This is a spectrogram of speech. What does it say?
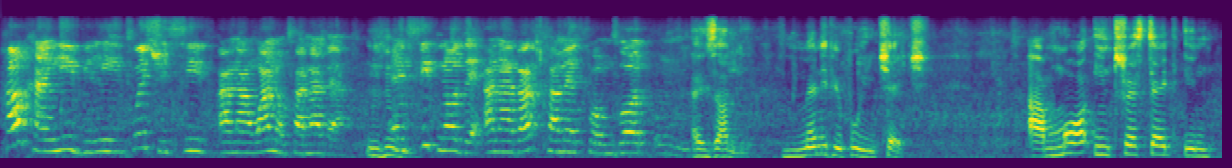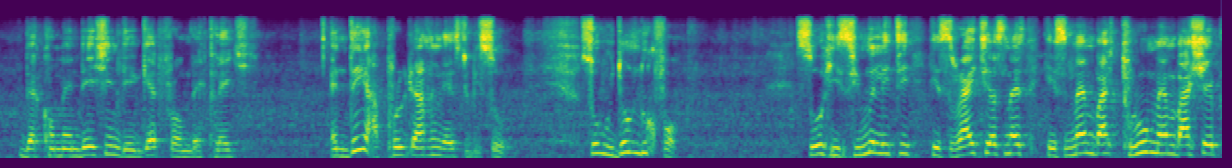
How can ye believe which receive and are one of another, Mhm. and seek not the honor that cometh from God only? Exactly. Many people in church are more interested in the commendation they get from the clergy, and they are programming us to be so. So we don't look for. So his humility, his righteousness, his member true membership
